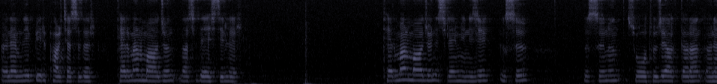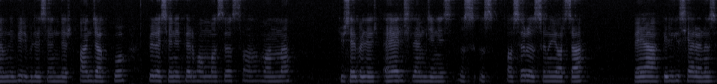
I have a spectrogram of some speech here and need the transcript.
önemli bir parçasıdır. Termal macun nasıl değiştirilir? Termal macun işleminizi ısı ısının soğutucuya aktaran önemli bir bileşendir. Ancak bu bileşeni performansı zamanla düşebilir. Eğer işlemciniz ıs, ıs, aşırı ısınıyorsa veya bilgisayarınız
